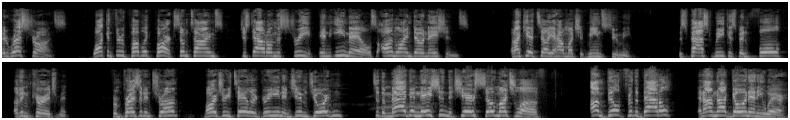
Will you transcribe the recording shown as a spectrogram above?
at restaurants, walking through public parks, sometimes just out on the street, in emails, online donations. And I can't tell you how much it means to me. This past week has been full of encouragement from President Trump, Marjorie Taylor Greene, and Jim Jordan to the MAGA nation that shares so much love. I'm built for the battle, and I'm not going anywhere.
